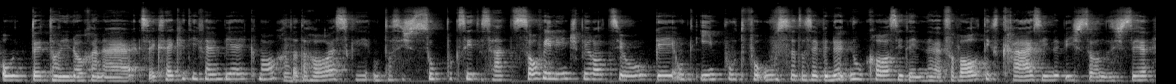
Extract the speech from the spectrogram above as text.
Und dort habe ich noch ein Executive MBA gemacht mhm. an der HSG. Und das war super gewesen. Das hat so viel Inspiration gegeben und Input von außen, dass eben nicht nur quasi in den Verwaltungskreis hinein bist, sondern es war eine sehr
